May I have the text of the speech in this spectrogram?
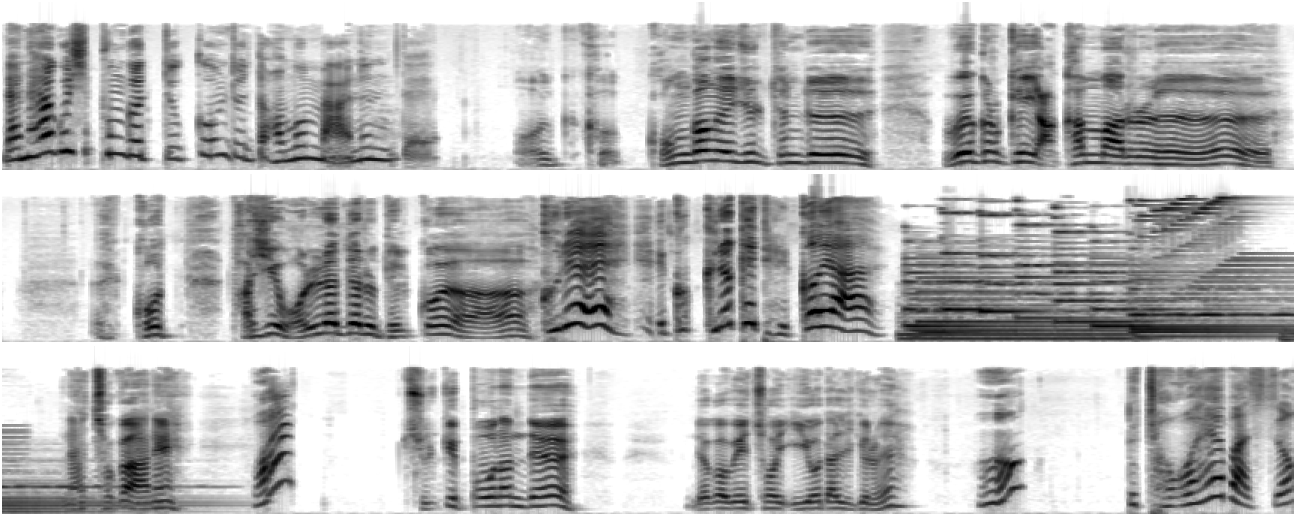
난 하고 싶은 것도 꿈도 너무 많은데. 어, 거- 건강해질 텐데 왜 그렇게 약한 말을 해? 곧 다시 원래대로 될 거야. 그래, 꼭 그렇게 될 거야. 나 저거 안 해. What? 줄게 뻔한데 내가 왜 저 이어달리기를 해? 너 저거 해봤어?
